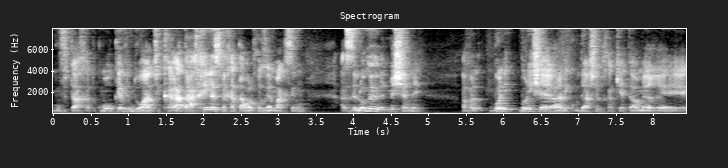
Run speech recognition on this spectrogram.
מובטחת, הוא כמו קווין דורנט שקרע את האכילס וחתם על חוזה מקסימום. אז זה לא באמת משנה. אבל בוא, נ... בוא נשאר על הנקודה שלך, כי אתה אומר אה,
